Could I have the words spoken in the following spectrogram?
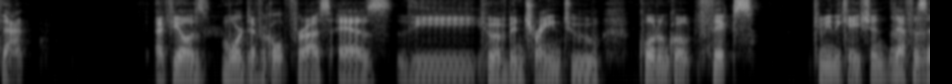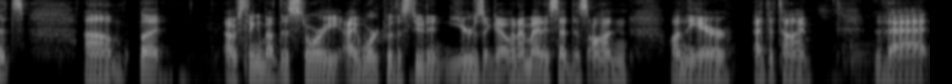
That I feel is more difficult for us as the who have been trained to quote unquote fix communication mm-hmm. deficits. Um, but I was thinking about this story. I worked with a student years ago, and I might have said this on on the air at the time that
